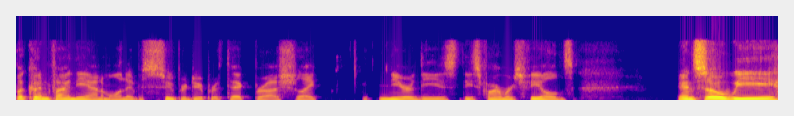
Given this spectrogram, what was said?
but couldn't find the animal. And it was super duper thick brush, like near these these farmers fields and so we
